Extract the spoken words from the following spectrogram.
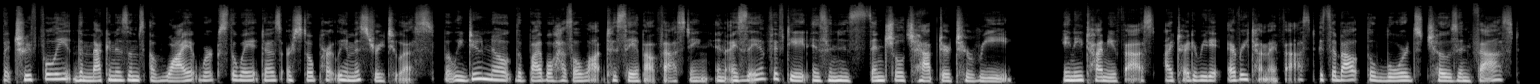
But truthfully, the mechanisms of why it works the way it does are still partly a mystery to us. But we do know the Bible has a lot to say about fasting, and Isaiah 58 is an essential chapter to read anytime you fast. I try to read it every time I fast. It's about the Lord's chosen fast,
